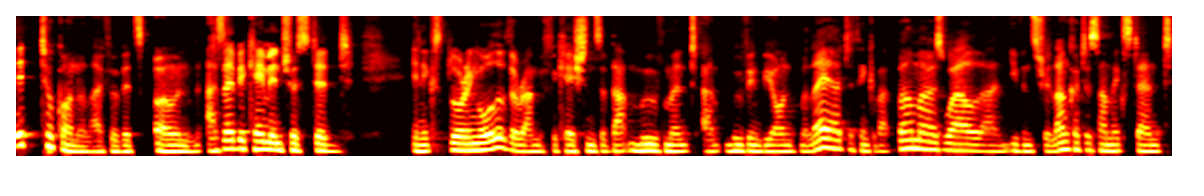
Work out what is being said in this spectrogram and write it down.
it took on a life of its own as I became interested in exploring all of the ramifications of that movement, um, moving beyond Malaya to think about Burma as well, and even Sri Lanka to some extent.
